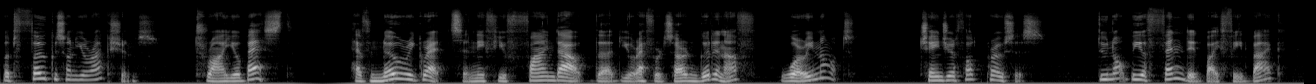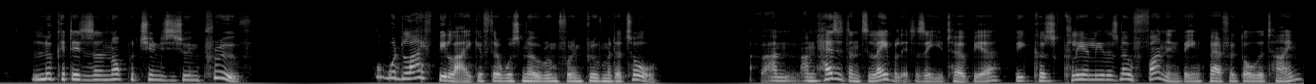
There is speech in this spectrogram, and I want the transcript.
but focus on your actions. Try your best. Have no regrets, and if you find out that your efforts aren't good enough, worry not. Change your thought process. Do not be offended by feedback. Look at it as an opportunity to improve. What would life be like if there was no room for improvement at all? I'm, I'm hesitant to label it as a utopia because clearly there's no fun in being perfect all the time.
